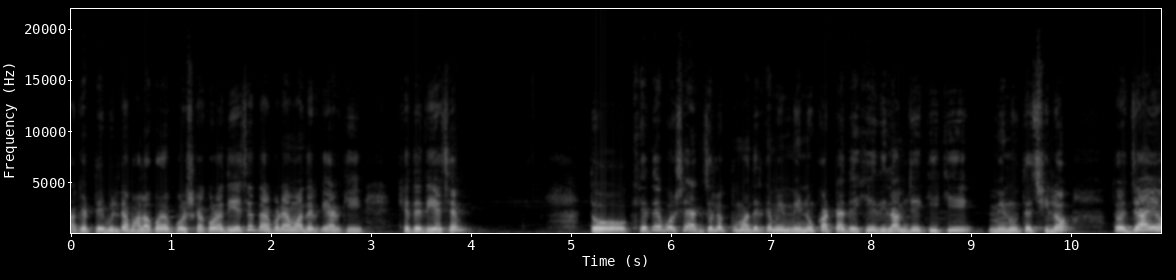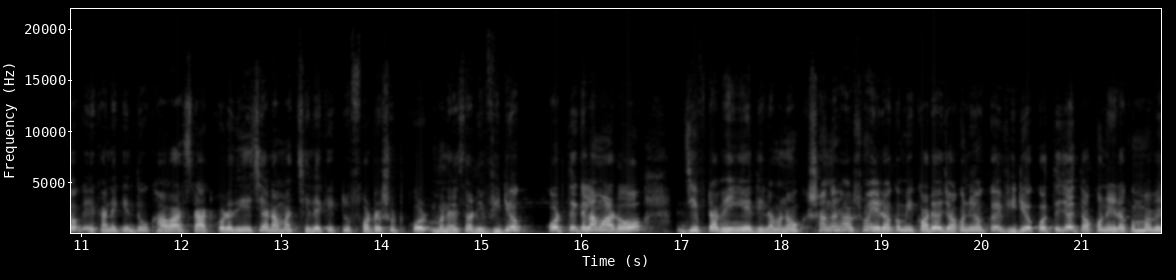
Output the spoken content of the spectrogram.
আগের টেবিলটা ভালো করে পরিষ্কার করে দিয়েছে, তারপরে আমাদেরকে আর কি খেতে দিয়েছে। তো খেতে বসে এক ঝলক তোমাদেরকে আমি মেনু কার্ডটা দেখিয়ে দিলাম যে কি কি মেনুতে ছিল। তো যাই হোক, এখানে কিন্তু খাবার স্টার্ট করে দিয়েছি আর আমার ছেলেকে একটু ফটোশ্যুট কর মানে সরি ভিডিও করতে গেলাম আর ও জিপটা ভেঙে দিলাম মানে ওর সঙ্গে সবসময় এরকমই করে, যখনই ওকে ভিডিও করতে যায় তখন এরকমভাবে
